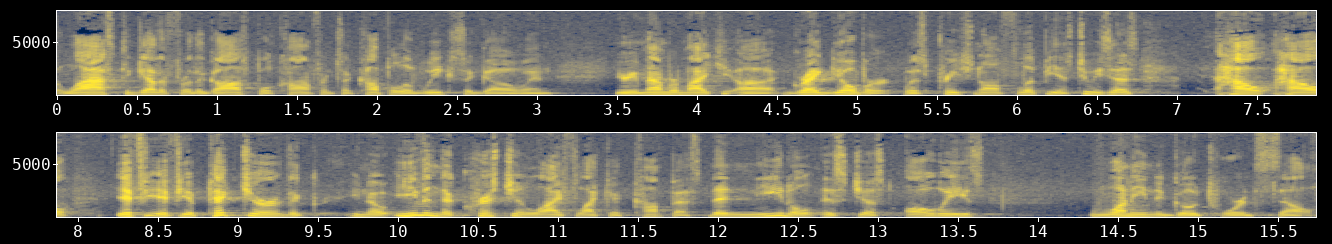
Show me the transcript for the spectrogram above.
last Together for the Gospel conference a couple of weeks ago, and you remember Mike, uh, Greg Gilbert was preaching on Philippians 2. He says how, how if if you picture the, you know, even the Christian life like a compass, the needle is just always wanting to go towards self.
